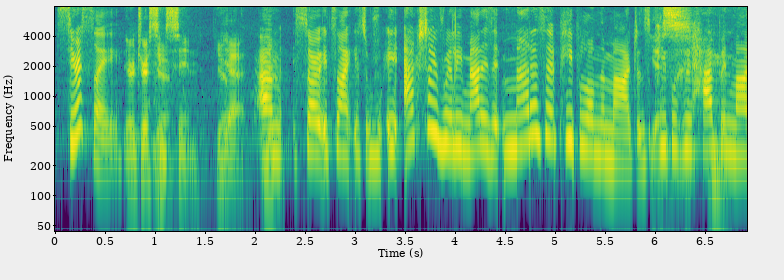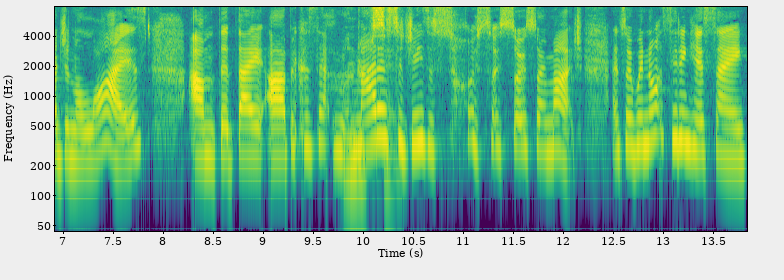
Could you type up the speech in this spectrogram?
Seriously. They're addressing Yeah. sin. Yeah. Yeah. Um, Yeah. So it's like it's, it actually really matters. It matters that people on the margins, people who have been marginalised, um, that they are because that matters to Jesus so so so so much. And so we're not sitting here saying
